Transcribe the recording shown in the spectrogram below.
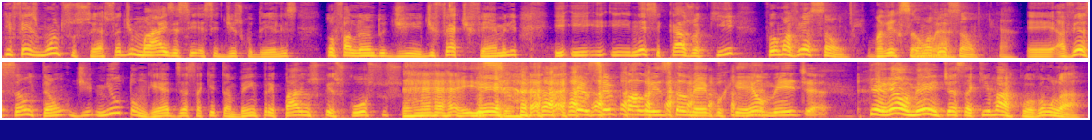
que fez muito sucesso. É demais esse, esse disco deles. Tô falando de, de Fat Family. E, e- e- nesse caso aqui foi uma versão. Uma versão. Foi uma é. versão. É, a versão, então, de Milton Guedes, essa aqui também. Preparem os pescoços. É isso. Eu sempre falo isso também, porque realmente é. Que realmente essa aqui marcou. Vamos lá.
